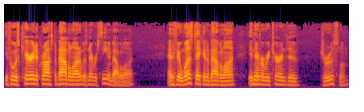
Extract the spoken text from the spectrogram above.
If it was carried across to Babylon, it was never seen in Babylon. And if it was taken to Babylon, it never returned to Jerusalem.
